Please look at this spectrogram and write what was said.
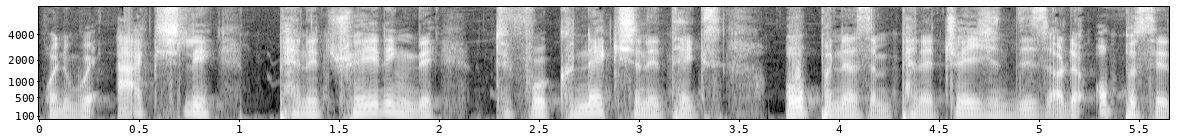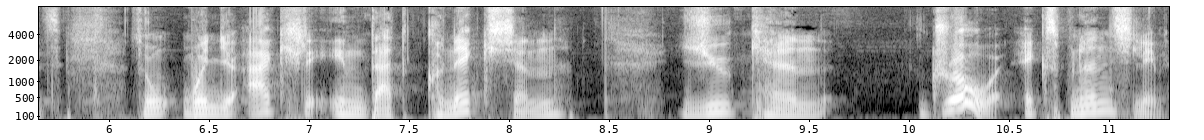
when we're actually penetrating the to, for connection it takes openness and penetration. These are the opposites. So when you're actually in that connection you can grow exponentially.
